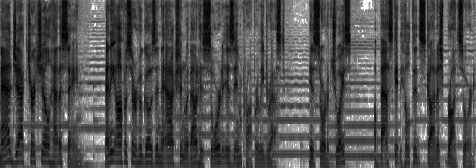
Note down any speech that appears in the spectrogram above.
Mad Jack Churchill had a saying Any officer who goes into action without his sword is improperly dressed. His sword of choice? A basket hilted Scottish broadsword.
